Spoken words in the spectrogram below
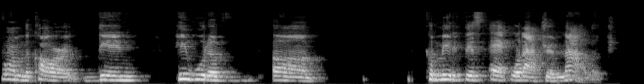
from the car, then he would have um, committed this act without your knowledge.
